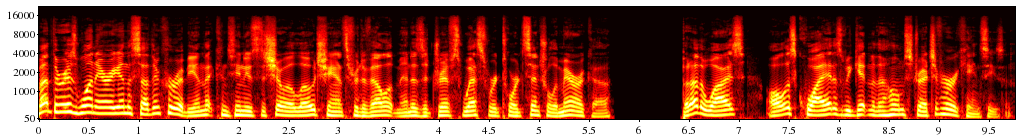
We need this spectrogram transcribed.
But there is one area in the southern Caribbean that continues to show a low chance for development as it drifts westward toward Central America, but otherwise, all is quiet as we get into the home stretch of hurricane season.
